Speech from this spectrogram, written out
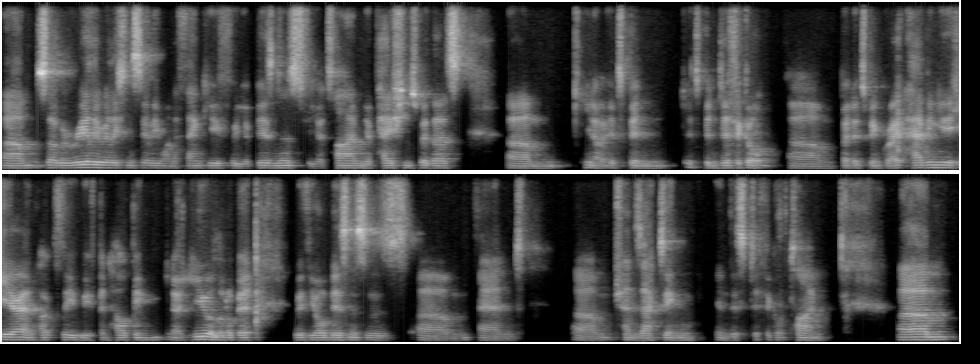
Um, so we really, really sincerely want to thank you for your business, for your time, your patience with us. Um, you know, it's been it's been difficult, um, but it's been great having you here, and hopefully we've been helping you know you a little bit with your businesses um, and um, transacting in this difficult time. Um,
